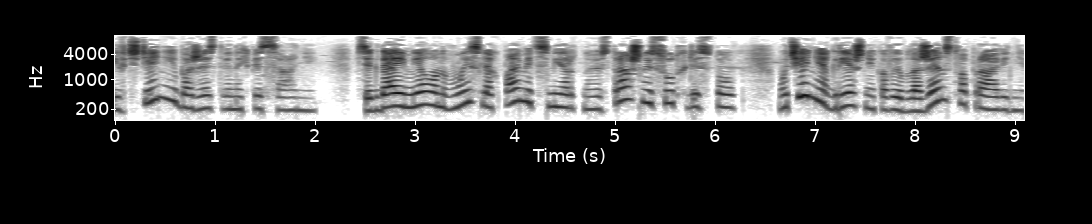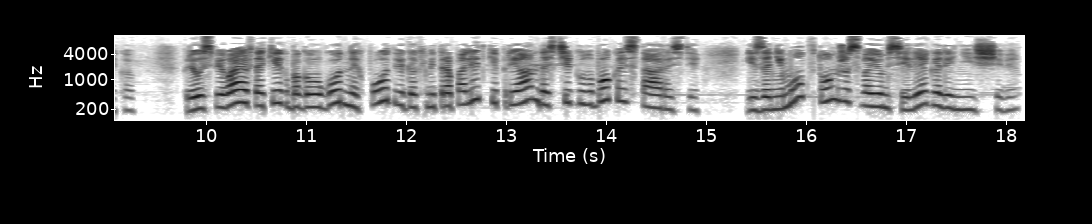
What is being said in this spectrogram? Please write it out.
и в чтении божественных писаний. Всегда имел он в мыслях память смертную, страшный суд Христов, мучения грешников и блаженство праведников. Преуспевая в таких богоугодных подвигах, митрополит Киприан достиг глубокой старости и занемог в том же своем селе Голенищеве.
